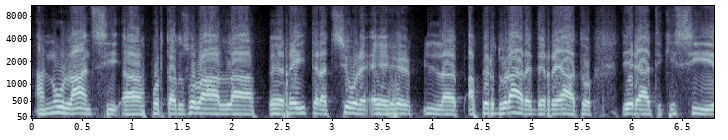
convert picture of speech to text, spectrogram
a nulla, anzi ha portato solo alla reiterazione e il, a perdurare del reato, dei reati che si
